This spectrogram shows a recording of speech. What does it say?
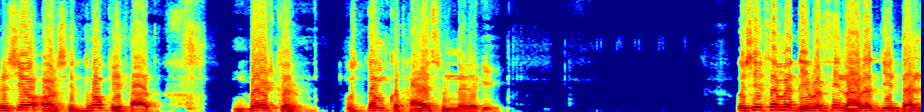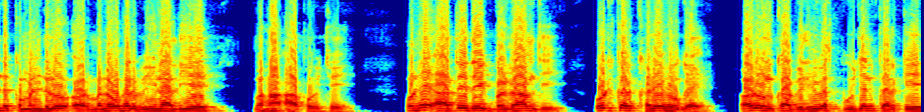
ऋषियों और सिद्धों के साथ बैठकर उत्तम कथाएँ सुनने लगी। उसी समय देवर्षि नारद जी दंड कमंडलों और मनोहर वीणा लिए वहाँ आ पहुँचे। उन्हें आते देख बलराम जी उठकर खड़े हो गए और उनका विधिवत पूजन करके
